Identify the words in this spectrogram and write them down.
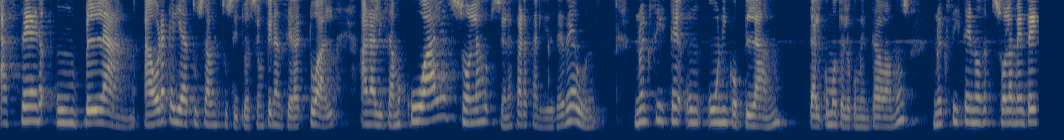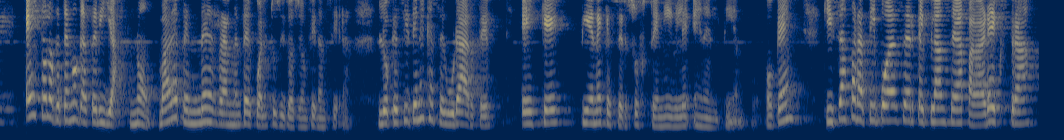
hacer un plan. Ahora que ya tú sabes tu situación financiera actual, analizamos cuáles son las opciones para salir de deudas. No existe un único plan, tal como te lo comentábamos, no existe no solamente esto es lo que tengo que hacer y ya. No, va a depender realmente de cuál es tu situación financiera. Lo que sí tienes que asegurarte es que tiene que ser sostenible en el tiempo, ¿ok? Quizás para ti puede ser que el plan sea pagar extra,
